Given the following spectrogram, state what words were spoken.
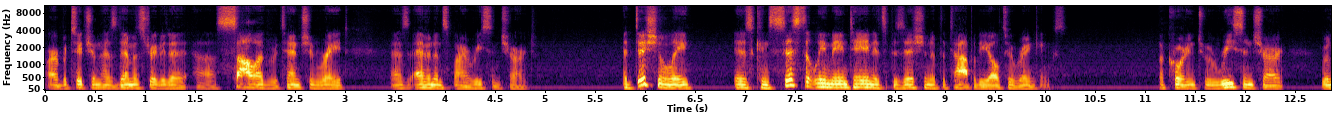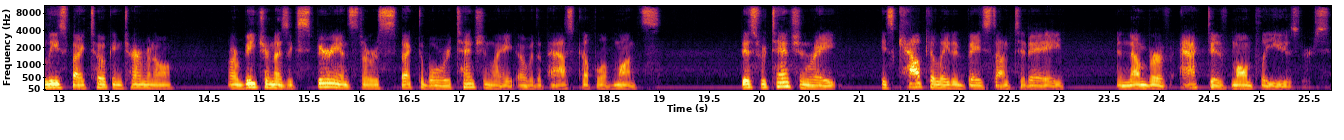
Arbitrum has demonstrated a, a solid retention rate as evidenced by a recent chart. Additionally, it has consistently maintained its position at the top of the L2 rankings. According to a recent chart released by Token Terminal, Arbitrum has experienced a respectable retention rate over the past couple of months. This retention rate is calculated based on today the number of active monthly users.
